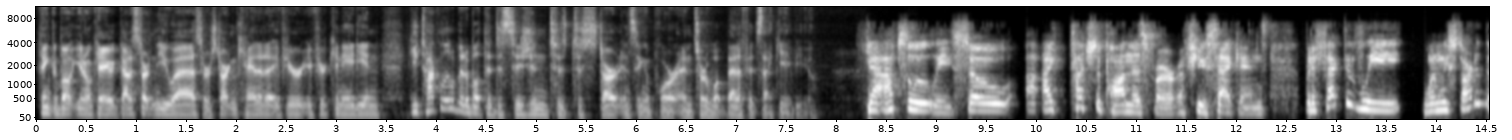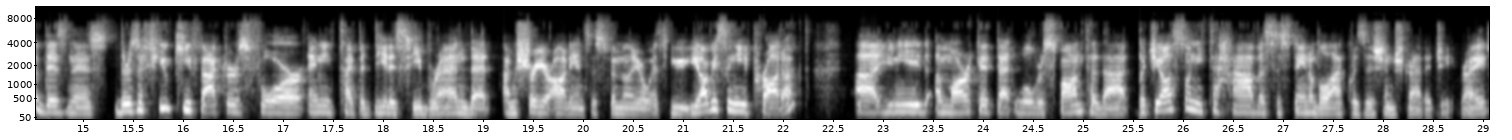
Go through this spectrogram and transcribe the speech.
think about, you know, okay, got to start in the U.S. or start in Canada if you're if you're Canadian. Can you talk a little bit about the decision to to start in Singapore and sort of what benefits that gave you? Yeah, absolutely. So I touched upon this for a few seconds, but effectively, when we started the business, there's a few key factors for any type of D2C brand that I'm sure your audience is familiar with. You, you obviously need product. Uh, you need a market that will respond to that, but you also need to have a sustainable acquisition strategy, right?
